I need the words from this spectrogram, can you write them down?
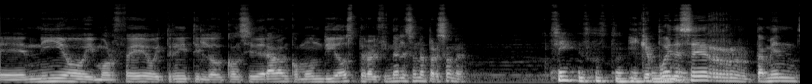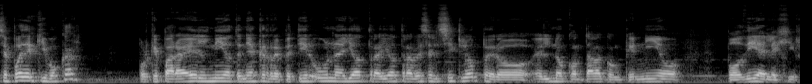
eh, Neo y Morfeo y Trinity lo consideraban como un dios, pero al final es una persona. Sí, es justo. Y que puede ser, también se puede equivocar. Porque para él Neo tenía que repetir una y otra y otra vez el ciclo, pero él no contaba con que Neo podía elegir.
